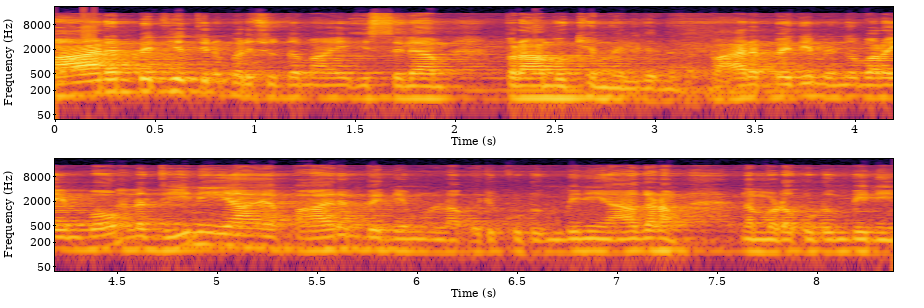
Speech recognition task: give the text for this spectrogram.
പാരമ്പര്യത്തിന് പരിശുദ്ധമായ ഇസ്ലാം പ്രാമുഖ്യം നൽകുന്നുണ്ട്. പാരമ്പര്യം എന്ന് പറയുമ്പോൾ നല്ല ദീനിയായ പാരമ്പര്യമുള്ള ഒരു കുടുംബിനിയാകണം. നമ്മുടെ കുടുംബിനി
